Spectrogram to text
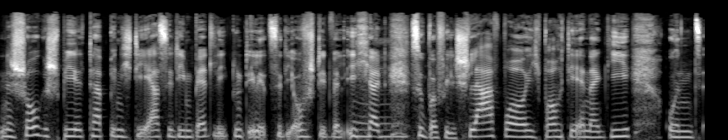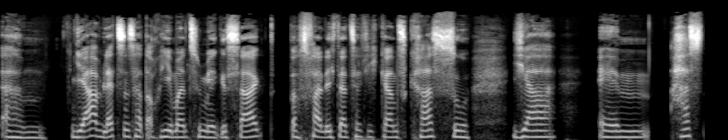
eine Show gespielt habe, bin ich die erste, die im Bett liegt und die letzte, die aufsteht, weil ich halt super viel Schlaf brauche, ich brauche die Energie und ähm, ja, letztens hat auch jemand zu mir gesagt, das fand ich tatsächlich ganz krass, so, ja, ähm, hast,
